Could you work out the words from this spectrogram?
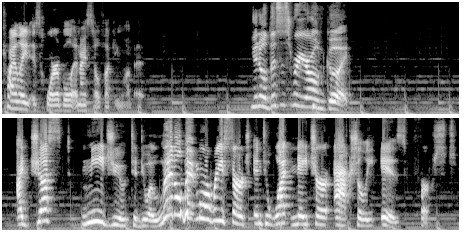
Twilight is horrible and I still fucking love it. You know, this is for your own good. I just need you to do a little bit more research into what nature actually is first.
